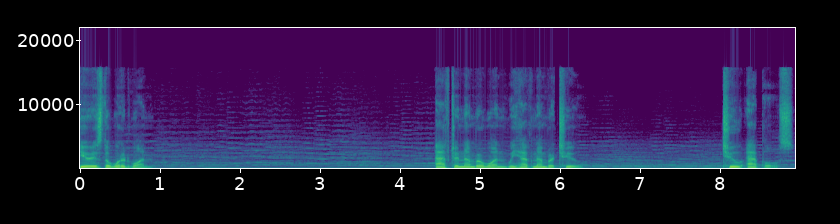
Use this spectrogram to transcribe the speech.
Here is the word 1. After number 1 we have number 2. Two apples.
